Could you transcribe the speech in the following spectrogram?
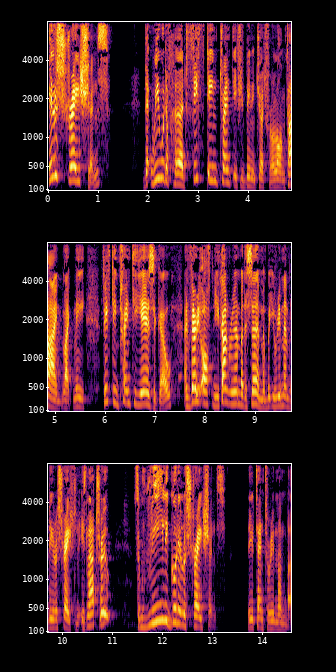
illustrations that we would have heard 15, 20, if you've been in church for a long time, like me, 15, 20 years ago, and very often you can't remember the sermon, but you remember the illustration. Isn't that true? Some really good illustrations that you tend to remember.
